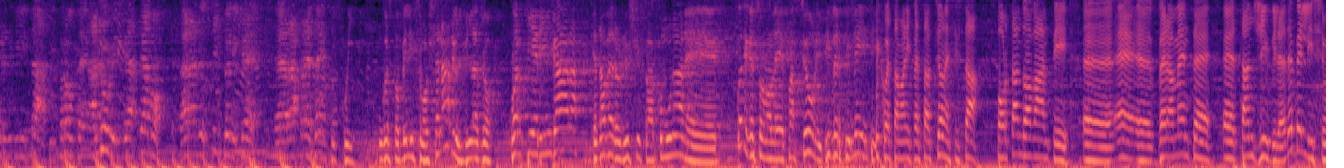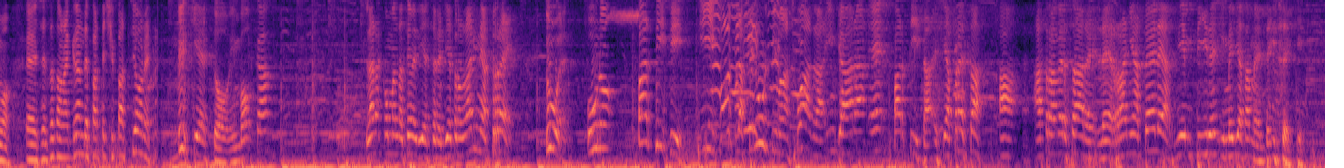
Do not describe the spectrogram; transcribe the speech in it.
credibilità di fronte a lui. Ringraziamo la Radio Sintoni che eh, rappresenta qui in questo bellissimo scenario, il villaggio Quartieri in gara che è davvero riuscito a accomunare quelle che sono le passioni, i divertimenti. Questa manifestazione si sta portando avanti eh, è eh, veramente eh, tangibile ed è bellissimo, eh, c'è stata una grande partecipazione. Fischietto in bocca, la raccomandazione di essere dietro la linea 3, 2, 1, partiti! I, la penultima squadra in gara è partita e si appresta a attraversare le ragnatele a riempire immediatamente i secchi.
